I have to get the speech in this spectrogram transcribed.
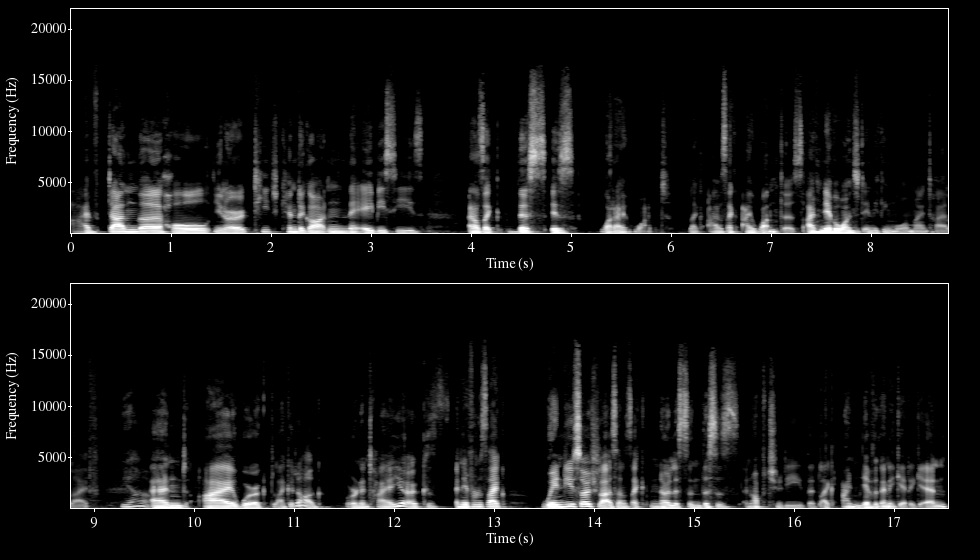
I've done the whole, you know, teach kindergarten, the ABCs. And I was like, this is what I want. Like, I was like, I want this. I've never wanted anything more in my entire life. Yeah. And I worked like a dog for an entire year because, and everyone was like, when do you socialize? And I was like, no, listen, this is an opportunity that like I'm never going to get again.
